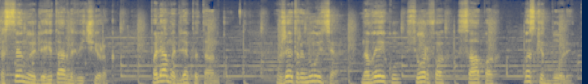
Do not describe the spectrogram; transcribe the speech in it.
та сценою для гітарних вечірок, полями для питанку. Вже тренуються на вейку, сьорфах, сапах, баскетболі.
